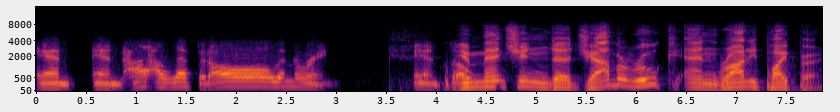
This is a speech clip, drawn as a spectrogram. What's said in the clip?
And and I, I left it all in the ring. And so You mentioned uh, and Roddy Piper.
